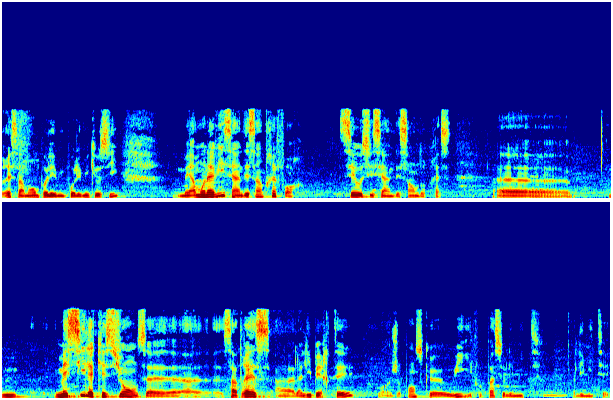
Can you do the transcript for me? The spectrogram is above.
récemment polémique aussi. Mais à mon avis, c'est un dessin très fort. C'est aussi c'est un dessin de presse. Mais si la question s'adresse à la liberté, je pense que oui, il ne faut pas se limiter.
